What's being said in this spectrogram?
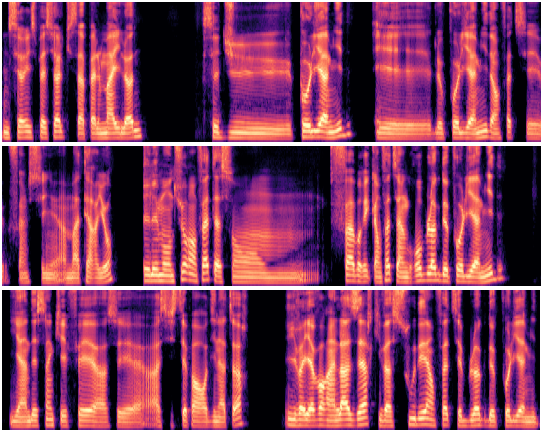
une série spéciale qui s'appelle Mylon. C'est du polyamide. Et le polyamide, en fait, c'est enfin, c'est un matériau. Et les montures, en fait, elles sont fabriquées. En fait, c'est un gros bloc de polyamide. Il y a un dessin qui est fait, c'est assisté par ordinateur. Il va y avoir un laser qui va souder, en fait, ces blocs de polyamide.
